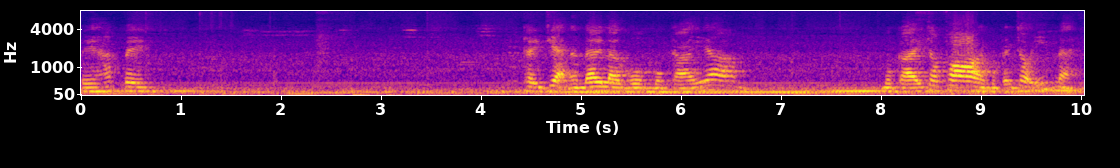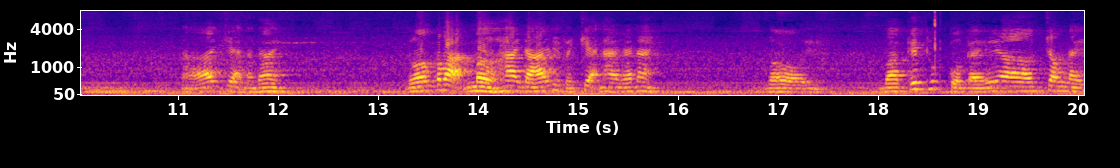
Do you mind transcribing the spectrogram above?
php thầy chẹn ở đây là gồm một cái à, một cái cho for này một cái cho ít này. Đấy chẹn ở đây. Đúng không? Các bạn mở hai cái thì phải chẹn hai cái này. Rồi và kết thúc của cái uh, trong này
